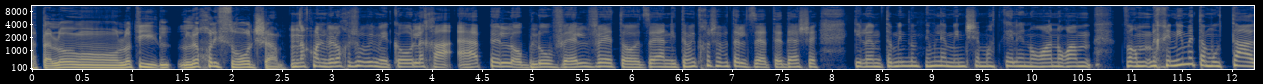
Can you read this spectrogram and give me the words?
אתה לא, לא, לא, לא יכול לשרוד שם. נכון, ולא חשוב אם יקראו לך אפל או בלו ולווט או זה, אני תמיד חושבת על זה, אתה יודע שכאילו הם תמיד נותנים להם מין שמות כאלה נורא נורא, כבר מכינים את המותג,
